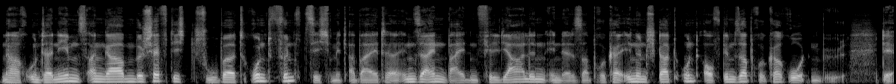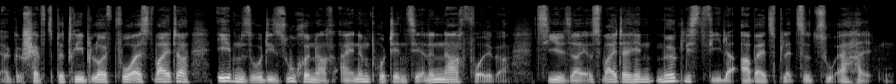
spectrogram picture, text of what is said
Nach Unternehmensangaben beschäftigt Schubert rund 50 Mitarbeiter in seinen beiden Firmen Filialen in der Saarbrücker Innenstadt und auf dem Saarbrücker Rotenbühl. Der Geschäftsbetrieb läuft vorerst weiter, ebenso die Suche nach einem potenziellen Nachfolger. Ziel sei es weiterhin, möglichst viele Arbeitsplätze zu erhalten.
